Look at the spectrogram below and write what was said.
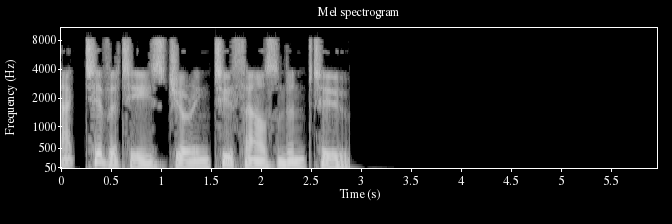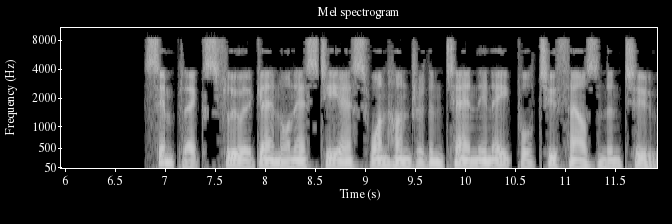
Activities during 2002 Simplex flew again on STS-110 in April 2002.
